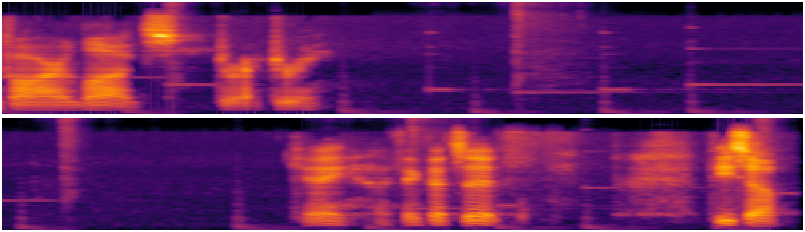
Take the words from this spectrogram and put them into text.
var logs directory. Okay, I think that's it. Peace out.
